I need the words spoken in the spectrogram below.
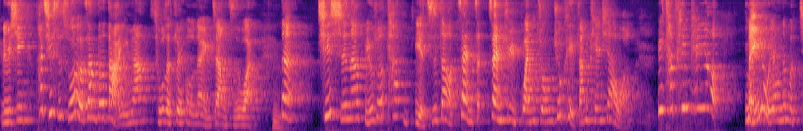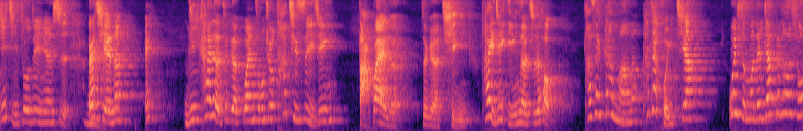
旅行。他其实所有仗都打赢啊，除了最后那一仗之外。那其实呢，比如说他也知道占占占据关中就可以当天下王，因为他偏偏要没有要那么积极做这件事，而且呢，哎，离开了这个关中，就他其实已经打败了这个秦，他已经赢了之后。他在干嘛呢？他在回家。为什么人家跟他说，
